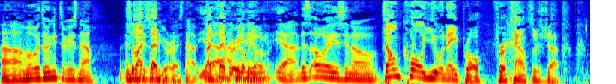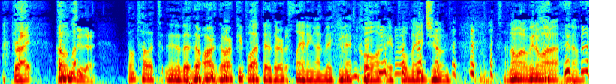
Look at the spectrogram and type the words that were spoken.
Um, well, we're doing interviews now. So by Interviews are taking February. place now. By Yeah, February I it'll be over. Yeah, there's always, you know, Don't call you in April for a counselor's job, right? Don't Unle- do that. Don't tell it. To, you know, there, there are there are people out there that are planning on making that call in April, May, June. So I don't want. We don't want to. You know,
